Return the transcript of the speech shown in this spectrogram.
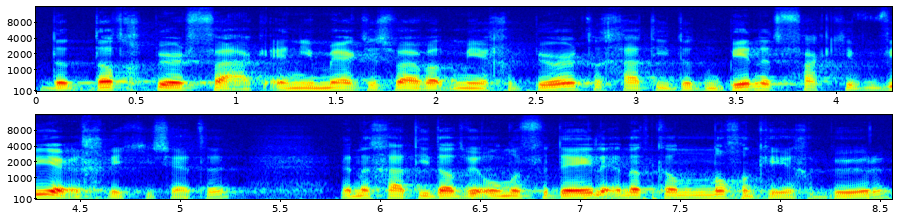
dat, dat gebeurt vaak. En je merkt dus waar wat meer gebeurt, dan gaat hij dat binnen het vakje weer een gridje zetten. En dan gaat hij dat weer onderverdelen en dat kan nog een keer gebeuren.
